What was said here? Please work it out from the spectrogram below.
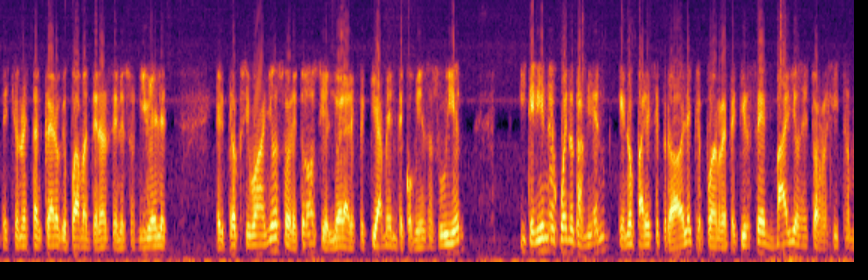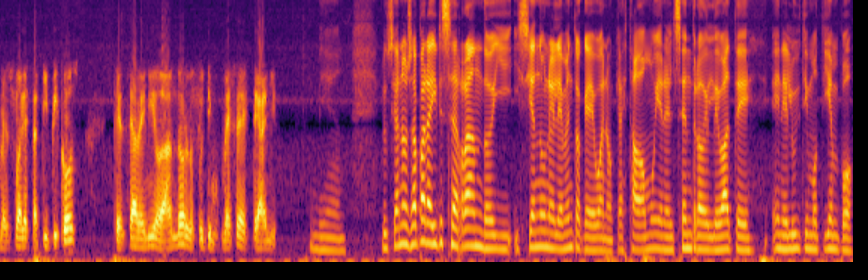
de hecho no es tan claro que pueda mantenerse en esos niveles el próximo año, sobre todo si el dólar efectivamente comienza a subir, y teniendo en cuenta también que no parece probable que puedan repetirse varios de estos registros mensuales atípicos que se ha venido dando en los últimos meses de este año. Bien. Luciano, ya para ir cerrando y, siendo un elemento que, bueno, que ha estado muy en el centro del debate en el último tiempo,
